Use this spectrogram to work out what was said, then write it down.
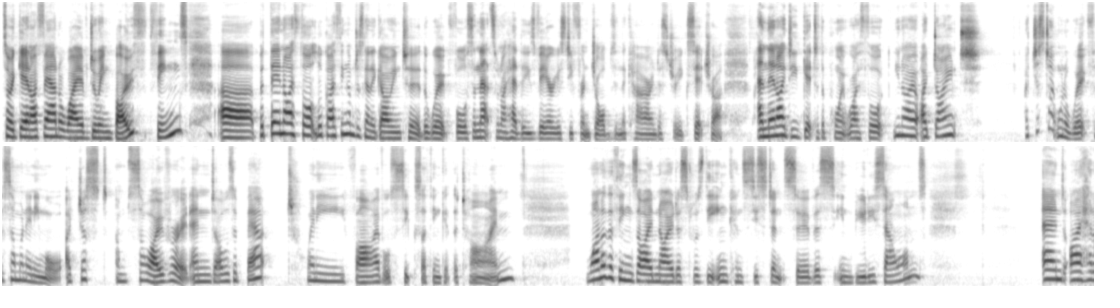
So, again, I found a way of doing both things. Uh, but then I thought, look, I think I'm just going to go into the workforce. And that's when I had these various different jobs in the car industry, etc. And then I did get to the point where I thought, you know, I don't. I just don't want to work for someone anymore. I just, I'm so over it. And I was about 25 or 6, I think, at the time. One of the things I noticed was the inconsistent service in beauty salons. And I had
